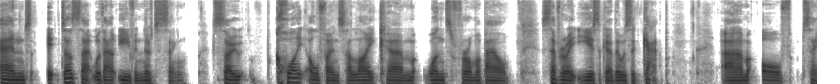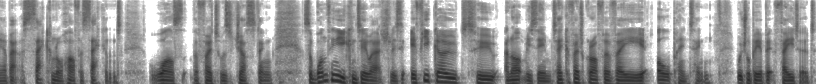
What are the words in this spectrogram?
And it does that without you even noticing. So quite old phones are like um, ones from about seven or eight years ago. There was a gap um, of, say, about a second or half a second whilst the photo was adjusting. So one thing you can do actually is if you go to an art museum, take a photograph of a old painting, which will be a bit faded,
